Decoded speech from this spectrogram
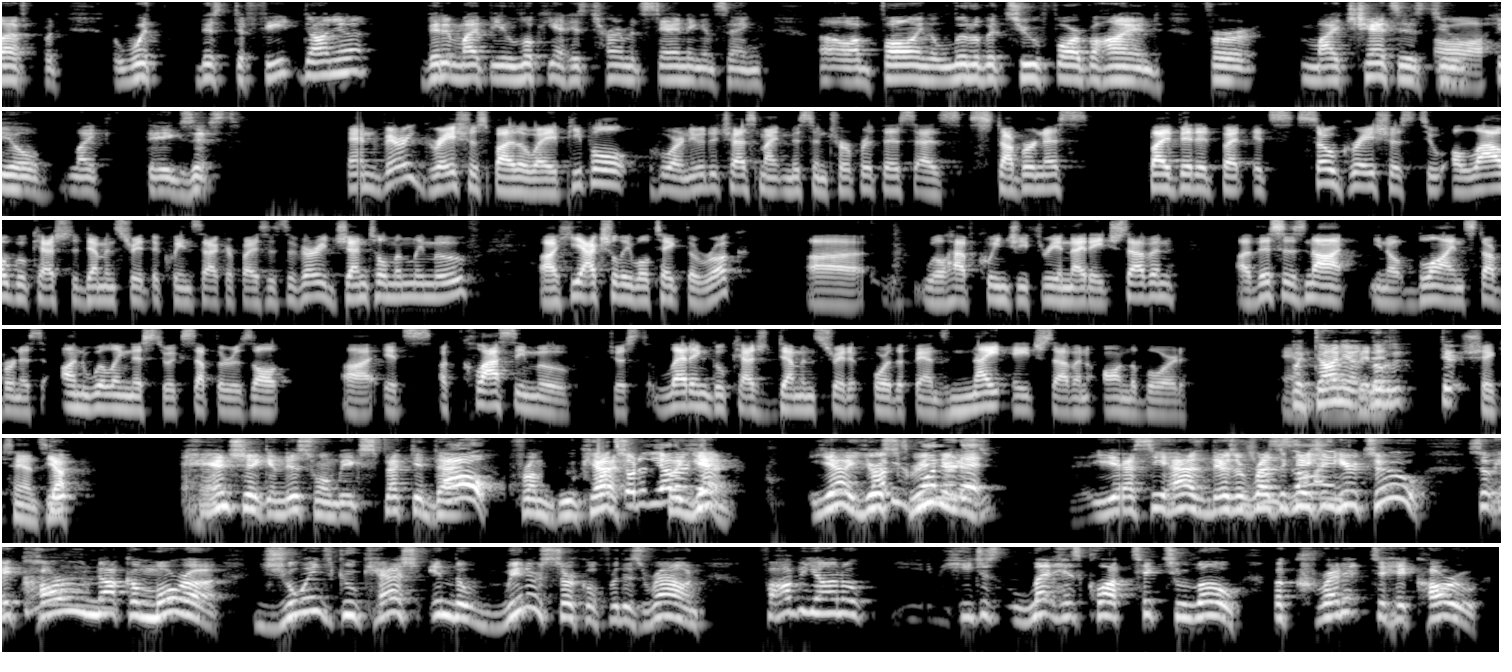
left. But with this defeat, Danya, Vidit might be looking at his tournament standing and saying, "Oh, I'm falling a little bit too far behind for my chances to oh. feel like they exist." And very gracious, by the way. People who are new to chess might misinterpret this as stubbornness by Vidit, but it's so gracious to allow Gukesh to demonstrate the queen sacrifice. It's a very gentlemanly move. Uh, he actually will take the rook. Uh, we'll have queen g3 and knight h7. Uh, this is not, you know, blind stubbornness, unwillingness to accept the result. Uh, it's a classy move, just letting Gukesh demonstrate it for the fans. Knight h7 on the board. And, but Danya, uh, look, there, shakes hands. Yeah, handshake in this one. We expected that oh, from Gukesh. Let's go to the other but game. Yeah, yeah, your screen is. Yes, he has. There's a He's resignation resigned. here too. So Hikaru Nakamura joins Gukesh in the winner circle for this round. Fabiano, he just let his clock tick too low. But credit to Hikaru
